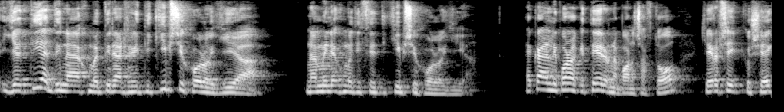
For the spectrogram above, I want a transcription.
γιατί αντί να έχουμε την αρνητική ψυχολογία, να μην έχουμε τη θετική ψυχολογία. Έκανε λοιπόν αρκετή έρευνα πάνω σε αυτό και έγραψε 26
